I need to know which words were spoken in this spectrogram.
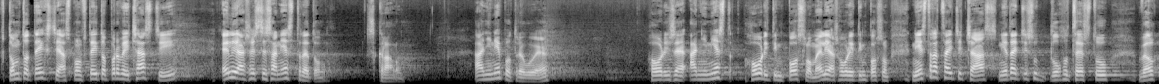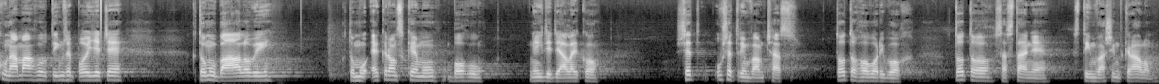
V tomto texte, aspoň v tejto prvej časti, Eliáš ešte sa nestretol s kráľom. Ani nepotrebuje. Hovorí, že ani nestr- hovorí tým poslom, Eliáš hovorí tým poslom, nestracajte čas, nedajte sú dlhú cestu, veľkú námahu tým, že pôjdete k tomu Bálovi, k tomu ekronskému Bohu, niekde ďaleko. Všet, ušetrím vám čas. Toto hovorí Boh. Toto sa stane s tým vašim kráľom.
